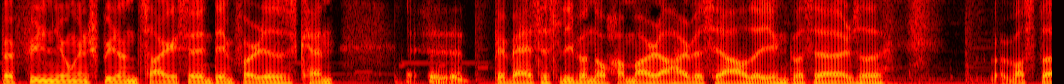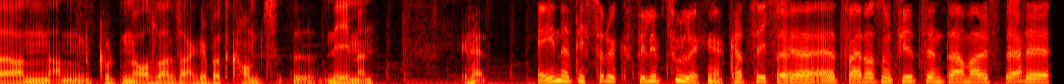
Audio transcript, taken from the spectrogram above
bei vielen jungen Spielern sage ich es ja in dem Fall, dass es kein äh, beweis es lieber noch einmal ein halbes Jahr oder irgendwas. Ja. Also was da an, an gutem Auslandsangebot kommt, nehmen. Erinnert dich zurück, Philipp Zulechner. Hat sich ja. äh, 2014 damals, ja. diese,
